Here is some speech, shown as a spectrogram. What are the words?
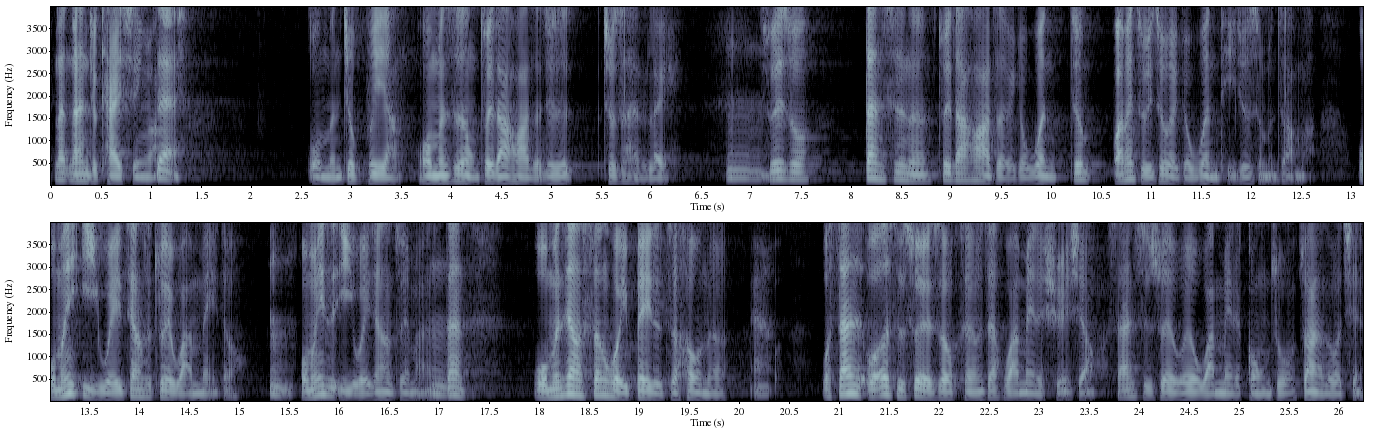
那那你就开心了。对，我们就不一样，我们这种最大化者就是就是很累，嗯，所以说，但是呢，最大化者有一个问，就完美主义就有一个问题，就是什么，知道吗？我们以为这样是最完美的、嗯，我们一直以为这样是最完美的，但我们这样生活一辈子之后呢，啊我三我二十岁的时候可能在完美的学校，三十岁我有完美的工作，赚很多钱，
